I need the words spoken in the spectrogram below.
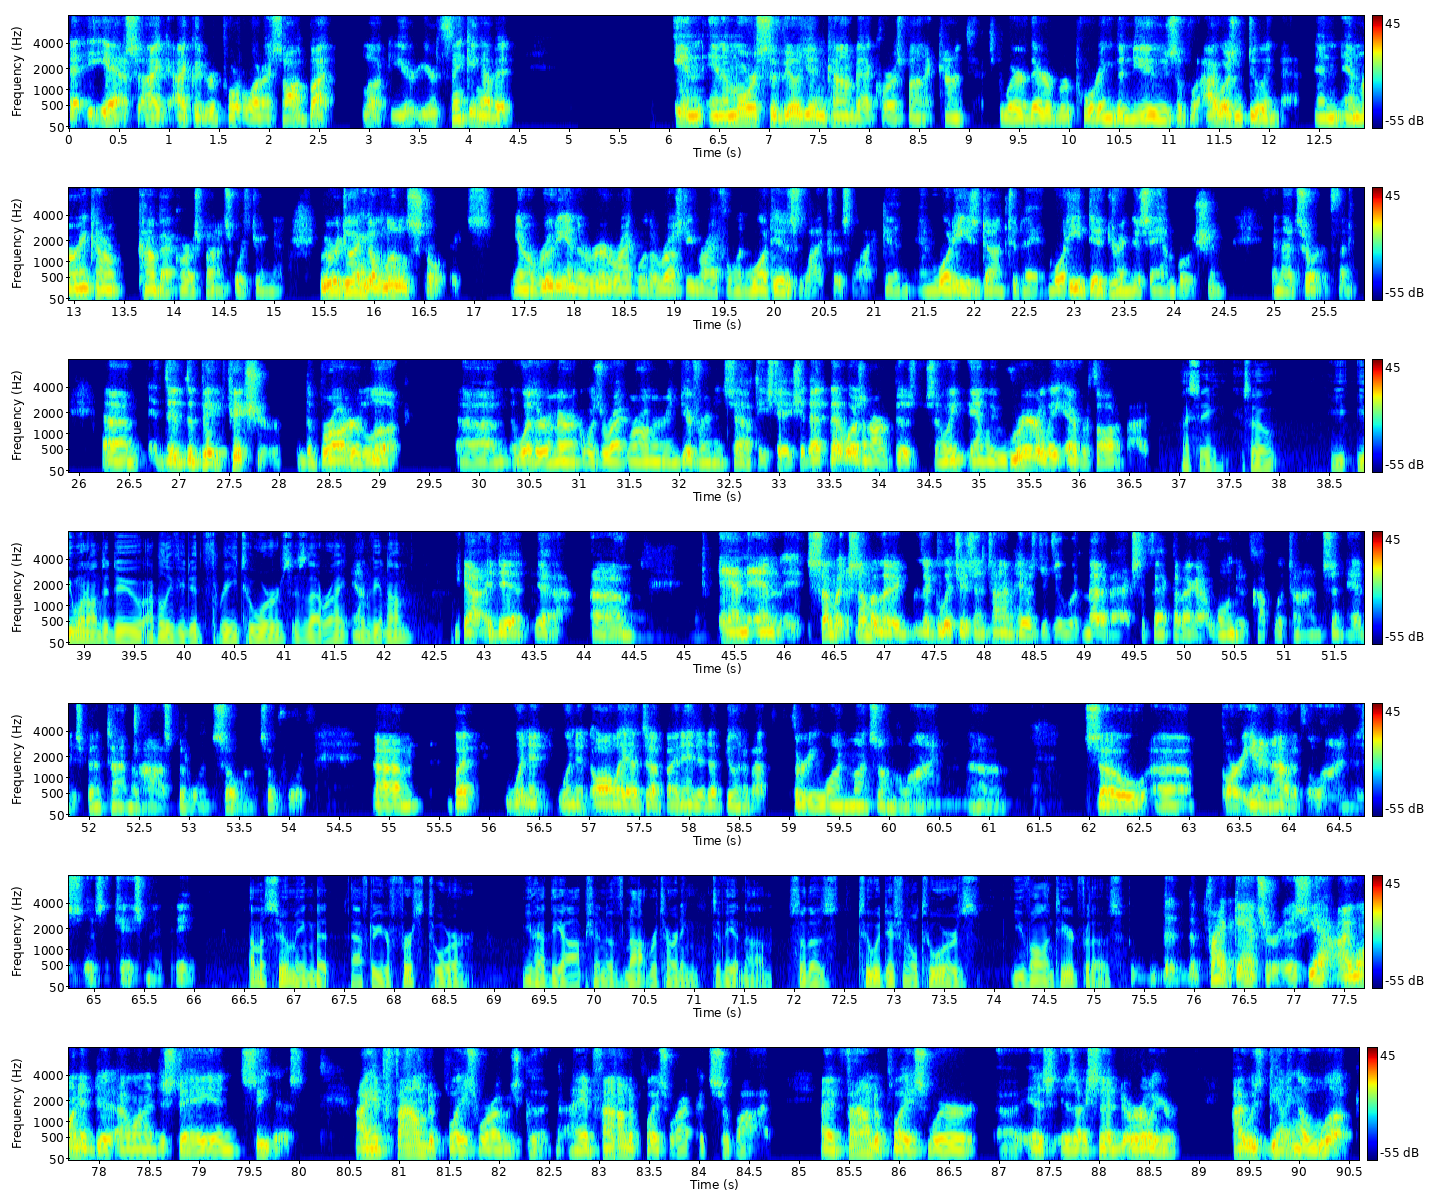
Uh, yes, I, I could report what I saw, but look, you're you're thinking of it in in a more civilian combat correspondent context, where they're reporting the news of. I wasn't doing that, and and Marine com- combat correspondents were doing that. We were doing the little stories you know, Rudy in the rear rank with a rusty rifle and what his life is like and, and what he's done today and what he did during this ambush and, and that sort of thing. Um, the, the big picture, the broader look, um, whether America was right, wrong, or indifferent in Southeast Asia, that, that wasn't our business. And we, and we rarely ever thought about it. I see. So you, you went on to do, I believe you did three tours. Is that right yeah. in Vietnam? Yeah, I did. Yeah. Um, and and some some of the the glitches in time has to do with medevacs, the fact that I got wounded a couple of times and had to spend time in the hospital and so on and so forth. Um, but when it when it all adds up, I ended up doing about 31 months on the line. Um, so uh, or in and out of the line, as, as the case may be. I'm assuming that after your first tour, you had the option of not returning to Vietnam. So those two additional tours you volunteered for those? The, the frank answer is yeah. I wanted to. I wanted to stay and see this. I had found a place where I was good. I had found a place where I could survive. I had found a place where, uh, as as I said earlier, I was getting a look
